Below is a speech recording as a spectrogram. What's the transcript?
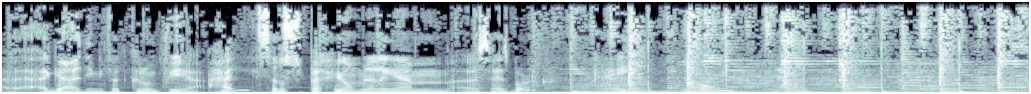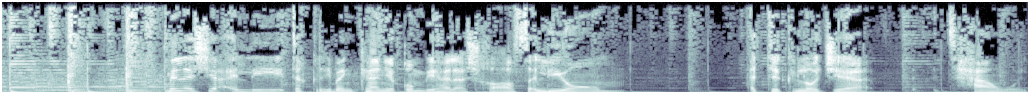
آه، قاعدين يفكرون فيها. هل سنصبح يوم من الأيام آه، cyborg okay. no من الأشياء اللي تقريبا كان يقوم بها الأشخاص اليوم. التكنولوجيا تحاول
